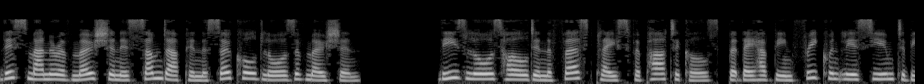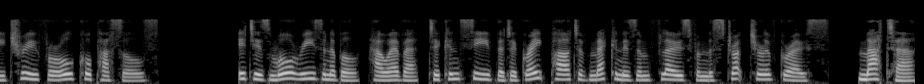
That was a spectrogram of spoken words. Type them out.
This manner of motion is summed up in the so-called laws of motion. These laws hold in the first place for particles, but they have been frequently assumed to be true for all corpuscles. It is more reasonable, however, to conceive that a great part of mechanism flows from the structure of gross matter.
